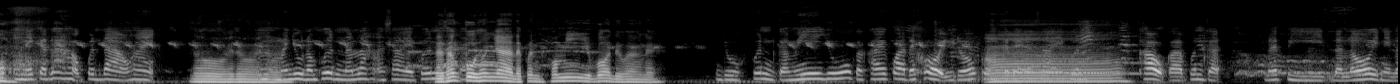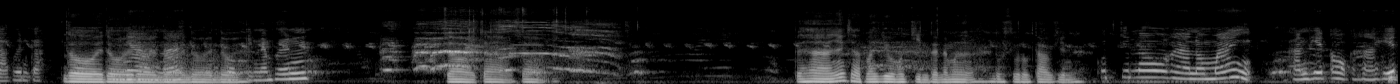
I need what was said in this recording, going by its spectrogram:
พกอันนี้ก็ดาวเพิ่นดาวให้โดยโดยอืโดมยมาอยู่น้ำเพิ่นนั่นล่ะอาศัยเพิ่นแต่ทั้งปู่ทั้งย่าแต่เพิ่นพอมีอยู่บ่หรือว่าจังได อยู่เพิ่นก็มีอยู่ก็ใครกว่าได้ขออีดอกเพิ่นก็ได้อาศัยเพิ่นเข้าก็เพิ่นก็ได้ปีละร้อยนี่ล่ะเพิ่นก็โดยโดยโดยโดย่ายนะโดยโดขอยกินน้ำเพิ่นเจ้าเจ้าเจ้าไปหายังจับมาอยู่มากินแต่ละมื้อลูกสู่ลูกเต้ากินกุดจิเหล้าหาหน่อไม้คันเฮ็ดออกก็หาเฮ็ด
